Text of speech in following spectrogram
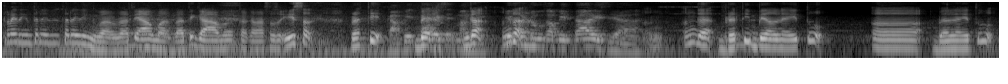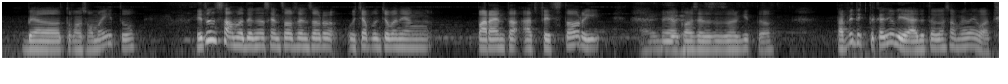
trading trading trading Wah, berarti aman. Berarti gak aman gak kena sesuatu. Is- berarti kapitalis be- enggak enggak kapitalis ya. Enggak berarti belnya itu eh belnya itu bel tukang somai itu. Itu sama dengan sensor-sensor ucapan-ucapan yang parental advice story ya kalau sensor gitu tapi deg-degan juga ya ada tukang somai lewat.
